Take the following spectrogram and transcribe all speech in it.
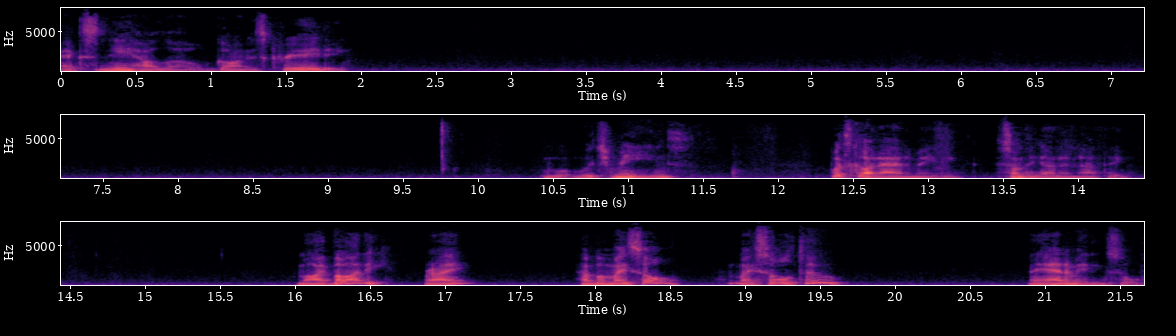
Ex nihilo, God is creating. which means, what's God animating? Something out of nothing. My body, right? How about my soul? My soul too. My animating soul,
